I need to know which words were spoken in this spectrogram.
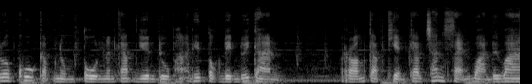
รูปคู่กับหนุ่มตูนนะครับยืนดูพระอาทิตย์ตกดินด้วยกัน พร้อมกับเขียนแคปชั่นแสนหวานด้วยว่า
